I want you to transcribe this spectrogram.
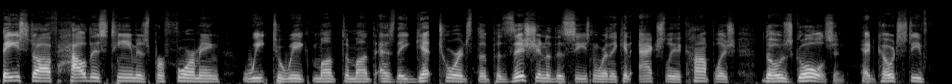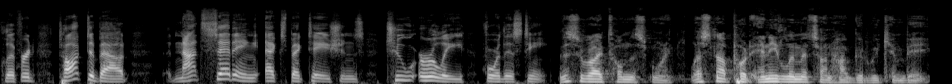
based off how this team is performing week to week, month to month, as they get towards the position of the season where they can actually accomplish those goals. And head coach Steve Clifford talked about not setting expectations too early for this team. This is what I told him this morning. Let's not put any limits on how good we can be.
